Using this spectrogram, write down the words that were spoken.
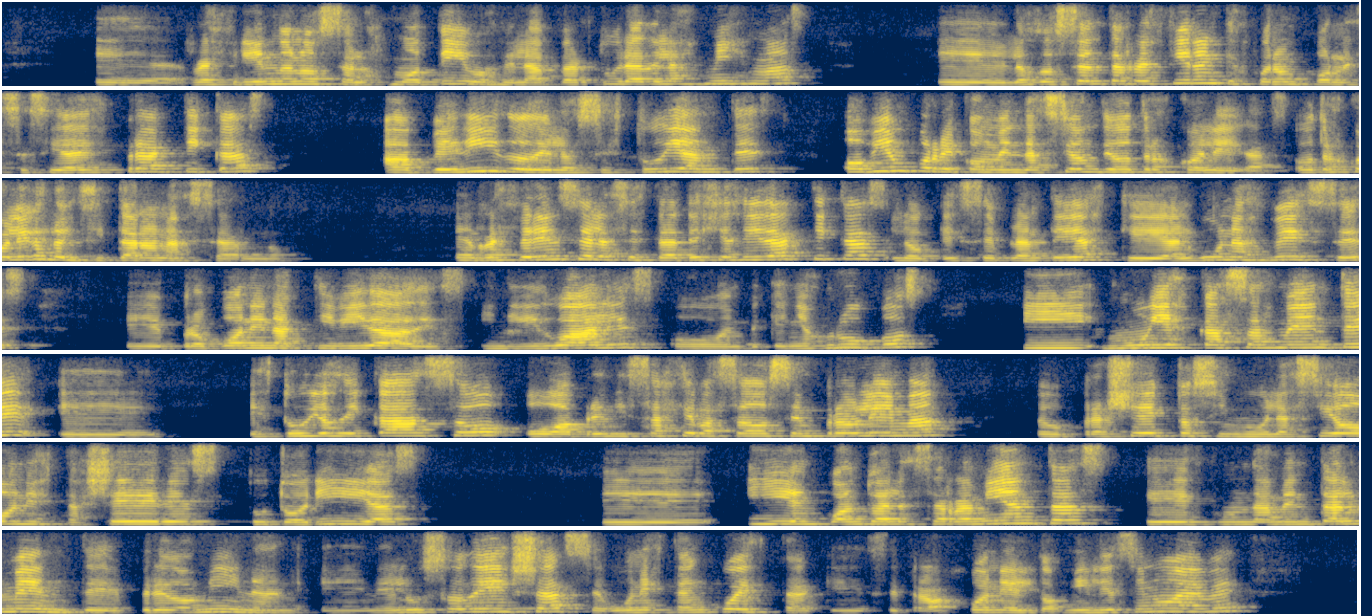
eh, refiriéndonos a los motivos de la apertura de las mismas, eh, los docentes refieren que fueron por necesidades prácticas, a pedido de los estudiantes, o bien por recomendación de otros colegas. Otros colegas lo incitaron a hacerlo. En referencia a las estrategias didácticas, lo que se plantea es que algunas veces eh, proponen actividades individuales o en pequeños grupos, y muy escasamente eh, estudios de caso o aprendizaje basados en problema, proyectos, simulaciones, talleres, tutorías, eh, y en cuanto a las herramientas que fundamentalmente predominan en el uso de ellas, según esta encuesta que se trabajó en el 2019,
